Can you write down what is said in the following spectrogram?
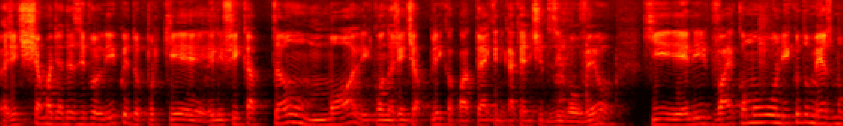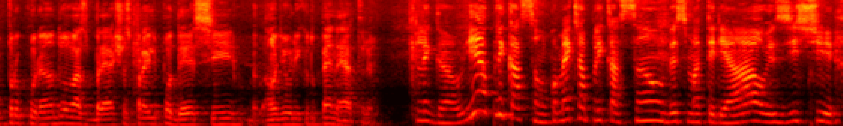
A gente chama de adesivo líquido porque ele fica tão mole quando a gente aplica com a técnica que a gente desenvolveu que ele vai como um líquido mesmo procurando as brechas para ele poder se onde o líquido penetra. Que legal. E a aplicação? Como é que é a aplicação desse material? Existe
